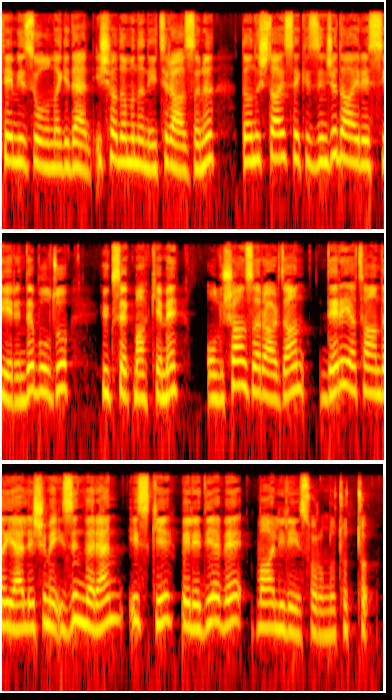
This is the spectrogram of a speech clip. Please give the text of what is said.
Temiz yoluna giden iş adamının itirazını Danıştay 8. Dairesi yerinde buldu. Yüksek Mahkeme oluşan zarardan dere yatağında yerleşime izin veren İSKİ, belediye ve valiliği sorumlu tuttu.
